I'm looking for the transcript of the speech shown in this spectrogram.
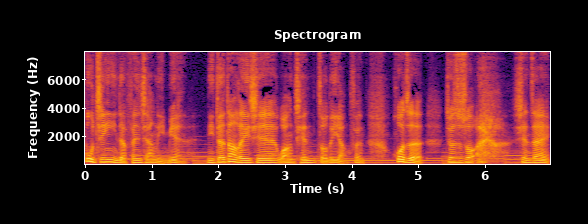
不经意的分享里面，你得到了一些往前走的养分，或者就是说，哎呀，现在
